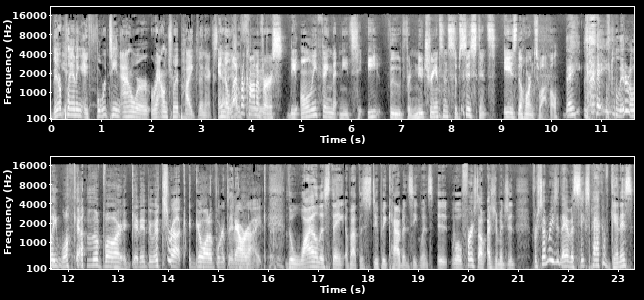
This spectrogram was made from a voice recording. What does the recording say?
They're planning a 14-hour round trip hike the next In day. the Leprechauniverse, the only thing that needs to eat food for nutrients and subsistence is the hornswoggle. They they literally walk out of the bar and get into a truck and go on a 14 hour hike. The wildest thing about the stupid cabin sequence is well, first off, I should mention for some reason they have a six pack of Guinness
